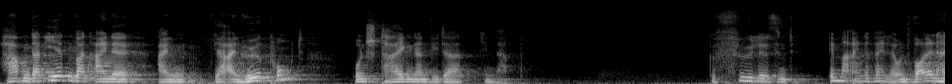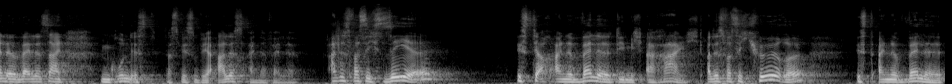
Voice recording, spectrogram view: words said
haben dann irgendwann eine, ein, ja, einen Höhepunkt und steigen dann wieder hinab. Gefühle sind immer eine Welle und wollen eine Welle sein. Im Grunde ist, das wissen wir, alles eine Welle. Alles, was ich sehe, ist ja auch eine Welle, die mich erreicht. Alles, was ich höre, ist eine Welle,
